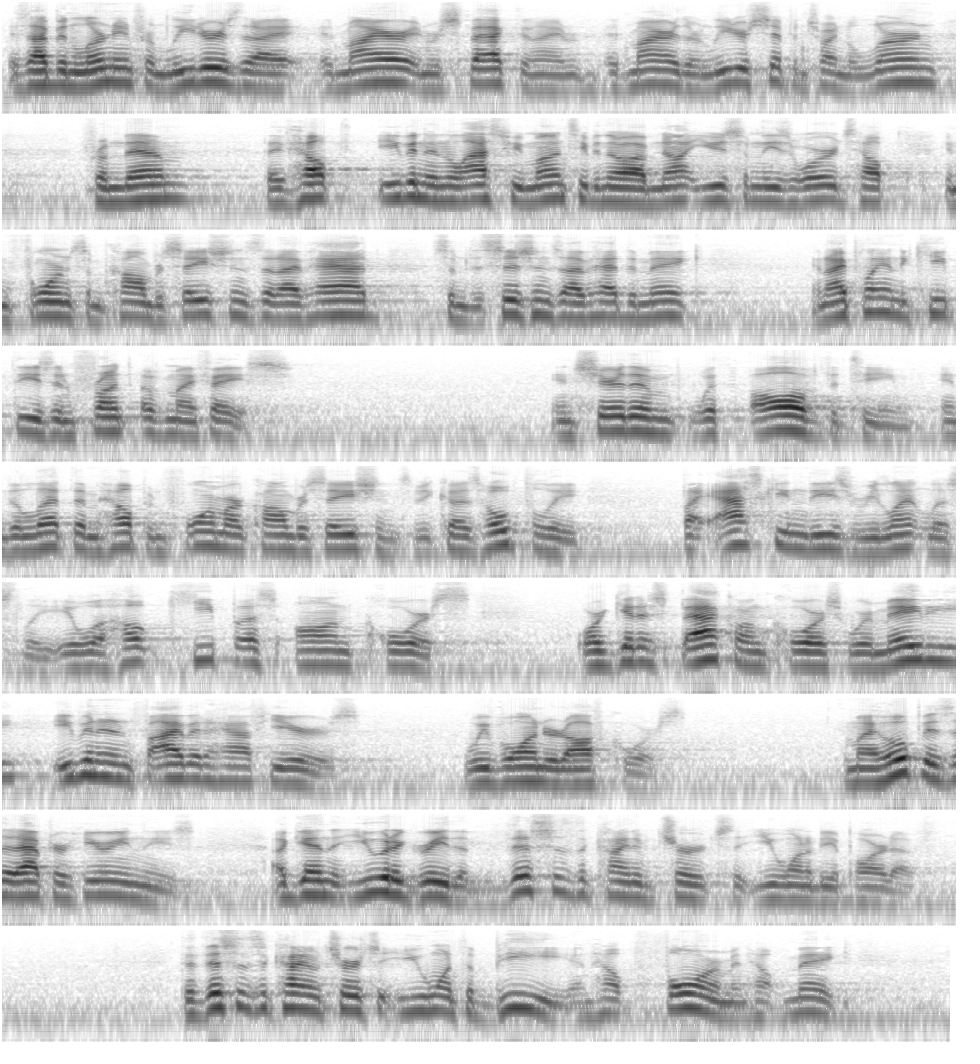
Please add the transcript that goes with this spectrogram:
as I've been learning from leaders that I admire and respect, and I admire their leadership and trying to learn from them. They've helped, even in the last few months, even though I've not used some of these words, helped inform some conversations that I've had, some decisions I've had to make. And I plan to keep these in front of my face and share them with all of the team and to let them help inform our conversations because hopefully, by asking these relentlessly, it will help keep us on course or get us back on course where maybe even in five and a half years we've wandered off course. And my hope is that after hearing these, again, that you would agree that this is the kind of church that you want to be a part of. That this is the kind of church that you want to be and help form and help make.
